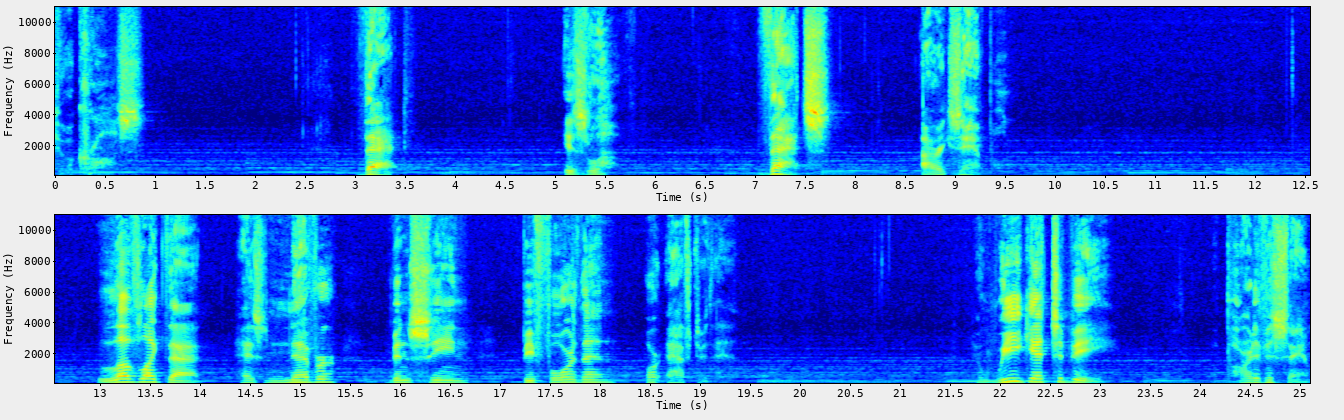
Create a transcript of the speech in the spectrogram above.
to a cross. That is love. That's our example. Love like that has never been seen before then or after then. And we get to be a part of his family.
